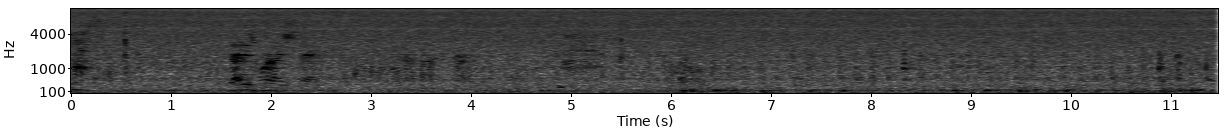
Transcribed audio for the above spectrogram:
Yes. that is where I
